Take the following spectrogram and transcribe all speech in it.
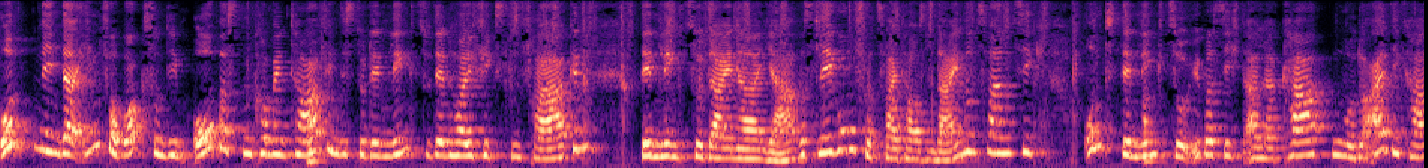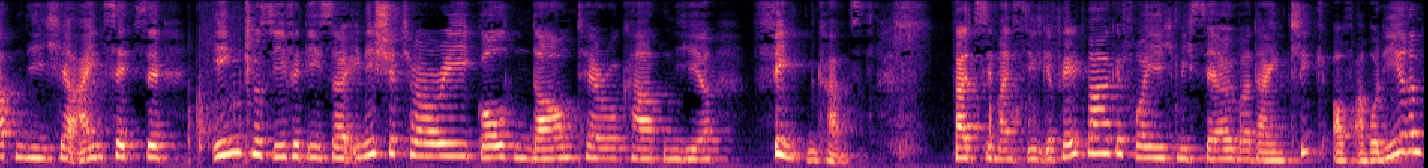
Unten in der Infobox und im obersten Kommentar findest du den Link zu den häufigsten Fragen, den Link zu deiner Jahreslegung für 2021 und den Link zur Übersicht aller Karten, wo du all die Karten, die ich hier einsetze, inklusive dieser Initiatory Golden Dawn Tarot Karten hier finden kannst. Falls dir mein Stil gefällt, Waage, freue ich mich sehr über deinen Klick auf Abonnieren.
